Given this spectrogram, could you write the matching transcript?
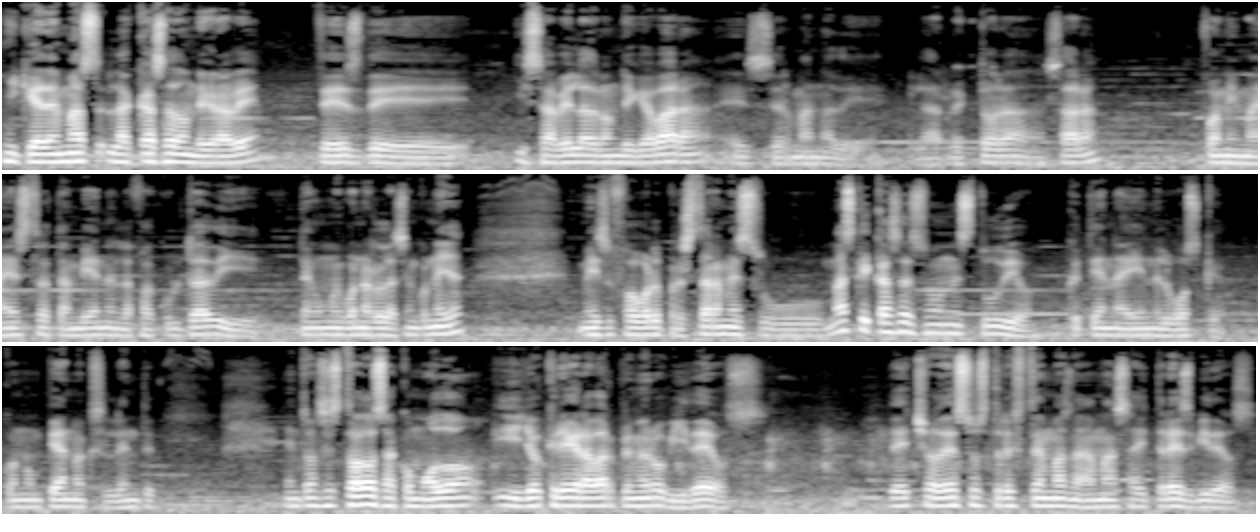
y que además la casa donde grabé es de Isabel Ladrón de Guevara, es hermana de la rectora Sara, fue mi maestra también en la facultad y tengo muy buena relación con ella. Me hizo favor de prestarme su, más que casa es un estudio que tiene ahí en el bosque, con un piano excelente. Entonces todo se acomodó y yo quería grabar primero videos. De hecho, de esos tres temas nada más hay tres videos.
